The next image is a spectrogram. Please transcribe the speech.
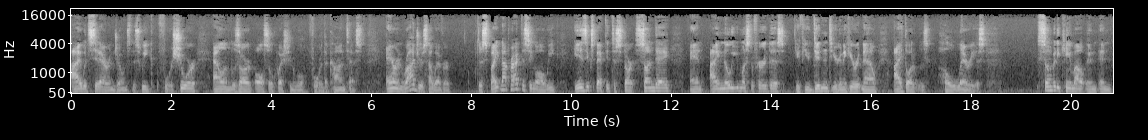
I would sit Aaron Jones this week for sure. Allen Lazard also questionable for the contest. Aaron Rodgers, however, despite not practicing all week, is expected to start Sunday. And I know you must have heard this. If you didn't, you're going to hear it now. I thought it was hilarious somebody came out and, and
